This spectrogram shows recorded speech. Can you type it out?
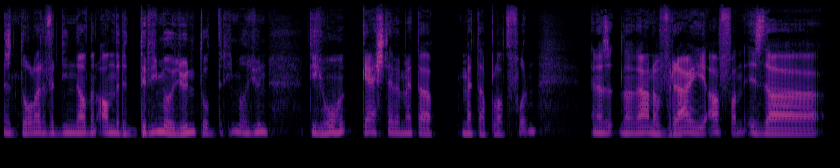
100.000 dollar verdiend hadden, anderen 3 miljoen tot 3 miljoen, die gewoon gecashed hebben met dat, met dat platform. En dan, dan, ja, dan vraag je je af, van, is, dat,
